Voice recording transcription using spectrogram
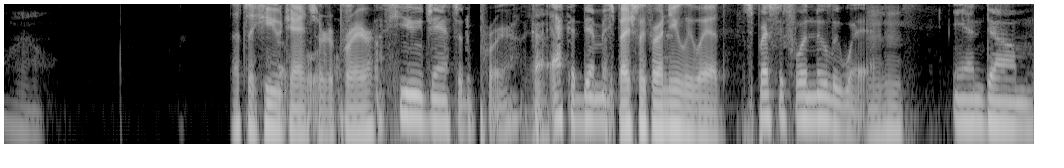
Wow. That's a huge answer to prayer, A huge answer to prayer. Got academic, especially for a newlywed. especially for a newlywed. hmm and um,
